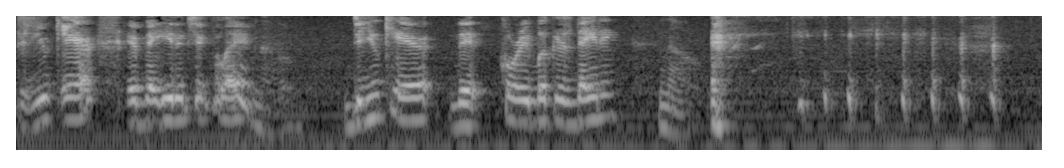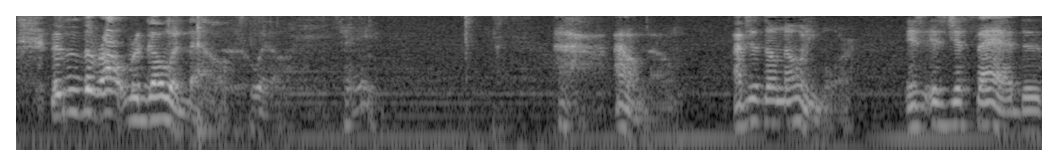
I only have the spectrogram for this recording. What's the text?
Do you care if they eat a Chick Fil A? no. Do you care that Cory Booker's dating? No. This is the route we're going now. Well, hey. I don't know. I just don't know anymore. It's it's just sad to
